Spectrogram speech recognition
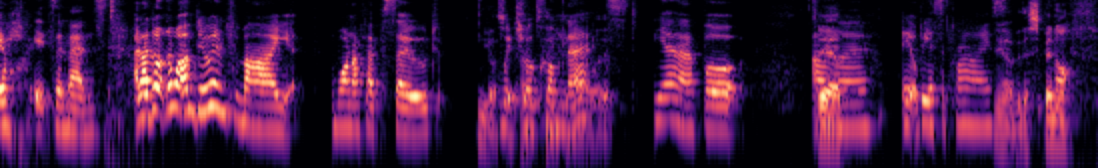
ugh, it's immense. And I don't know what I'm doing for my one-off episode, You got some which will to come think about it. next. Yeah, but I'll, yeah. uh, it'll be a surprise. Yeah, with a spin off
